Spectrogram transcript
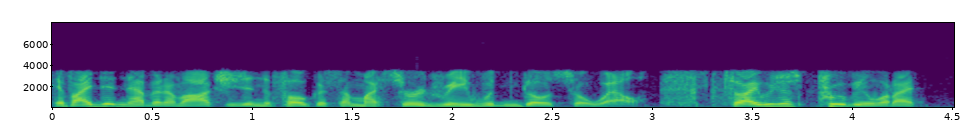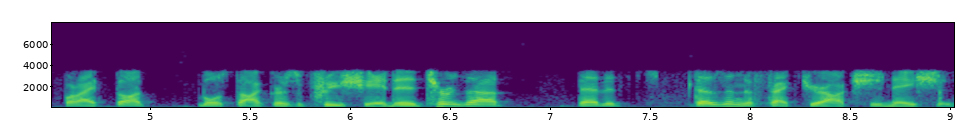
if I didn't have enough oxygen to focus on my surgery, it wouldn't go so well. So I was just proving what I what I thought most doctors appreciate, and it turns out that it doesn't affect your oxygenation.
